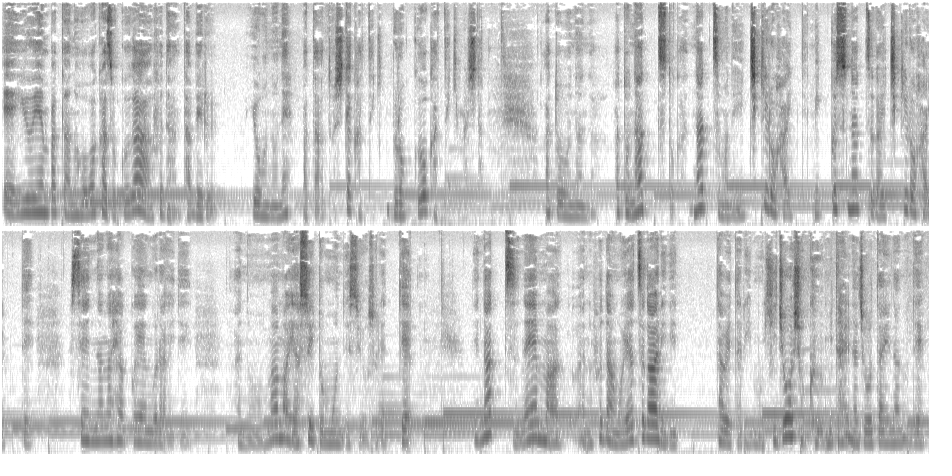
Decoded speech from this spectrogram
え、有塩バターの方は家族が普段食べる用のねバターとして買ってきブロックを買ってきました。あとなんだあとナッツとかナッツもね1キロ入ってミックスナッツが1キロ入って1700円ぐらいであのまあまあ安いと思うんですよそれって。でナッツねまああの普段おやつ代わりに食べたりもう非常食みたいな状態なので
